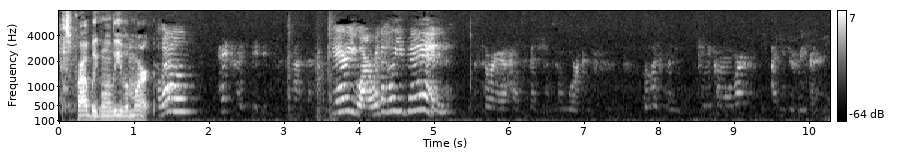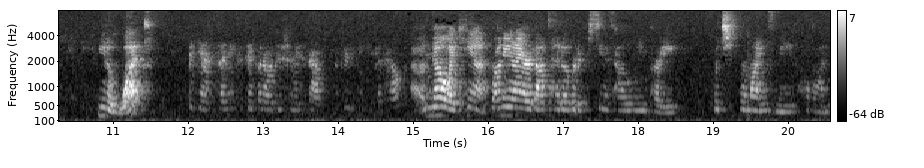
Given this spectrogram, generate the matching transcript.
It's probably going to leave a mark. Hello? Hey, Tracy. Samantha. There you are. Where the hell you been? Sorry, I had to finish up some work. But listen, can you come over? I need a reader. You know what? Yes, I need to take an audition ASAP. Do you think you can help? Uh, no, I can't. Ronnie and I are about to head over to Christina's Halloween party, which reminds me. Hold on.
